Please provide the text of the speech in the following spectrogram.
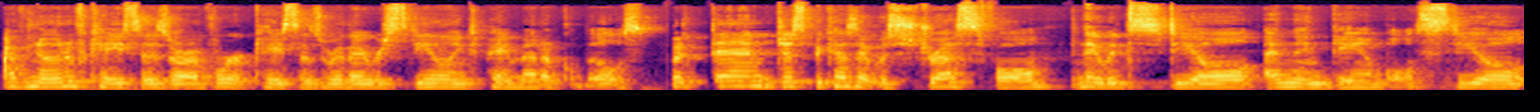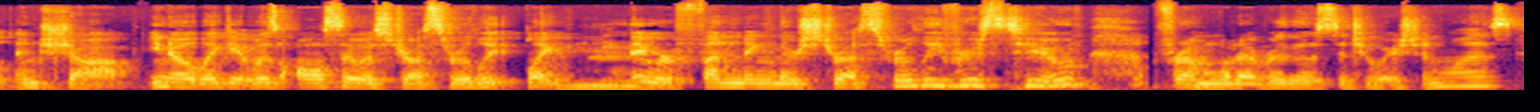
I've known of cases or I've worked cases where they were stealing to pay medical bills. But then just because it was stressful, they would steal and then gamble, steal and shop. You know, like it was also a stress relief. Like mm. they were funding their stress relievers too from mm. whatever the situation was.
